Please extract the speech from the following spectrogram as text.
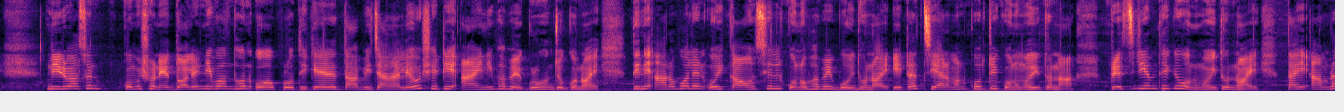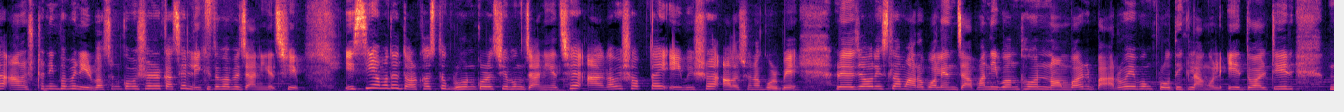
নির্বাচন কমিশনে দলের নিবন্ধন ও প্রতীকের দাবি জানালেও সেটি আইনিভাবে গ্রহণযোগ্য নয়। তিনি আরও বলেন, ওই কাউন্সিল কোনোভাবেই বৈধ নয়। এটা চেয়ারম্যান কর্তৃক অনুমোদিত না, প্রেসিডিয়াম থেকে অনুমোদিত নয়। তাই আমরা আনুষ্ঠানিকভাবে নির্বাচন কমিশনের কাছে লিখিতভাবে জানিয়েছি। ইসি আমাদের দরখাস্ত গ্রহণ করেছে এবং জানিয়েছে আগামী সপ্তাহে এই বিষয়ে আলোচনা করবে। রেজাউল ইসলাম আরও বলেন, জাপান নিবন্ধন নম্বর বারো এবং প্রতীক লাঙল, এই দলটির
